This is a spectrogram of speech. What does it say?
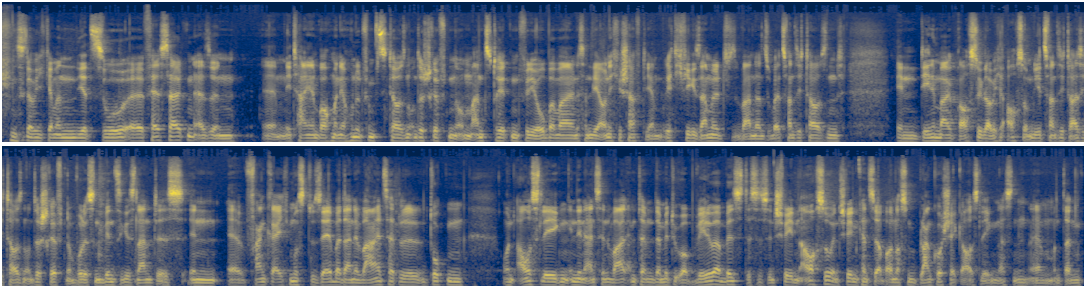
das glaube ich, kann man jetzt so äh, festhalten. Also in in Italien braucht man ja 150.000 Unterschriften, um anzutreten für die Oberwahlen. Das haben die auch nicht geschafft. Die haben richtig viel gesammelt, waren dann so bei 20.000. In Dänemark brauchst du, glaube ich, auch so um die 20.000, 30.000 Unterschriften, obwohl es ein winziges Land ist. In äh, Frankreich musst du selber deine Wahlzettel drucken und auslegen in den einzelnen Wahlämtern, damit du überhaupt wählbar bist. Das ist in Schweden auch so. In Schweden kannst du aber auch noch so einen Blankoscheck auslegen lassen ähm, und dann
